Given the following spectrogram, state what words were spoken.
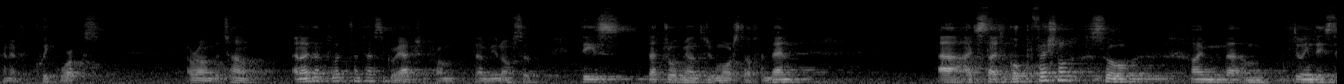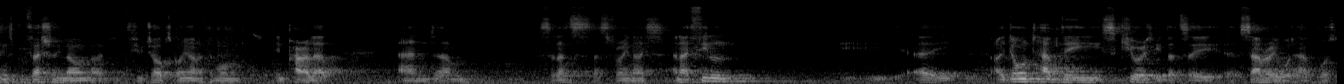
kind of quick works around the town. And I got like fantastic reaction from them, you know. So these that drove me on to do more stuff. And then uh, I decided to go professional. So I'm um, doing these things professionally now, and I have a few jobs going on at the moment in parallel. And um, so that's that's very nice. And I feel uh, I don't have the security that say a salary would have, but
